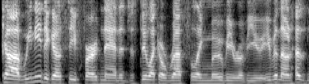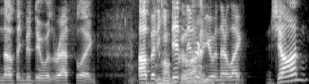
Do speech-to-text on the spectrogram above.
god, we need to go see Ferdinand and just do like a wrestling movie review even though it has nothing to do with wrestling. Uh, but he Oh, did an God. interview and they're like, "John,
